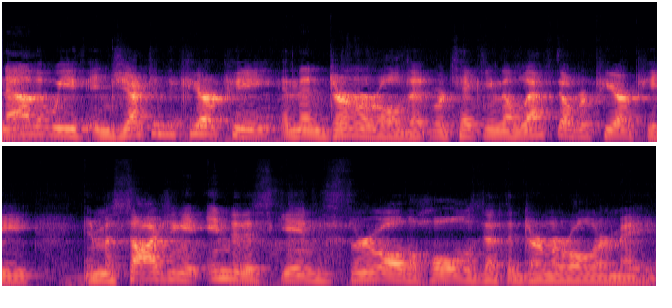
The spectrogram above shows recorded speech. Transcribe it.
Now that we've injected the PRP and then derma rolled it, we're taking the leftover PRP and massaging it into the skin through all the holes that the derma roller made.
